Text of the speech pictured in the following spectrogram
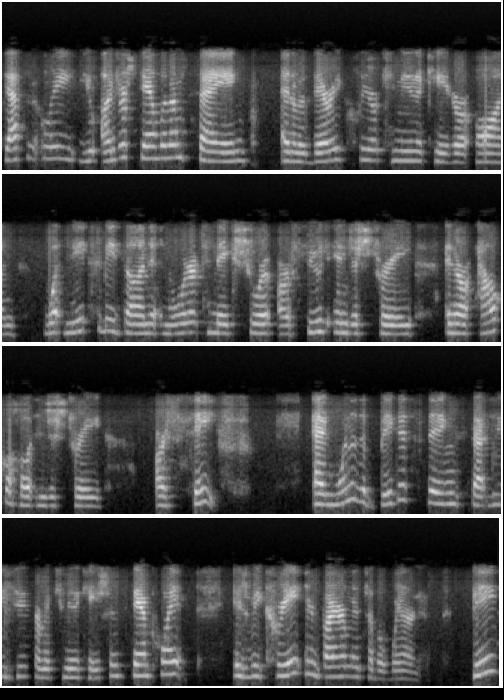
definitely you understand what I'm saying, and I'm a very clear communicator on what needs to be done in order to make sure our food industry and our alcohol industry are safe. And one of the biggest things that we do from a communication standpoint is we create environments of awareness. Being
